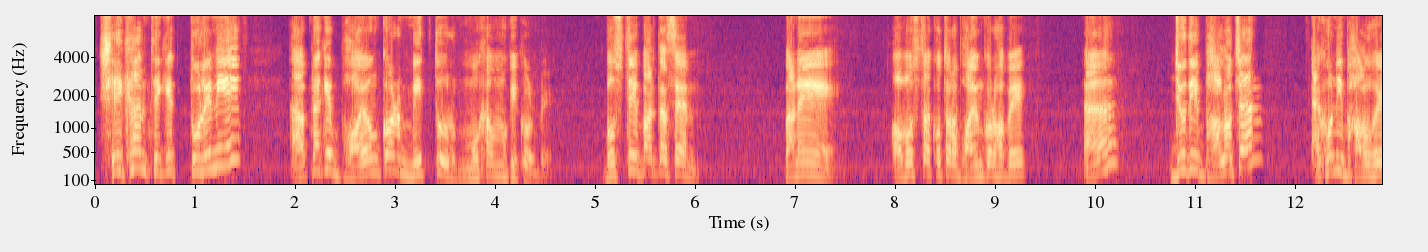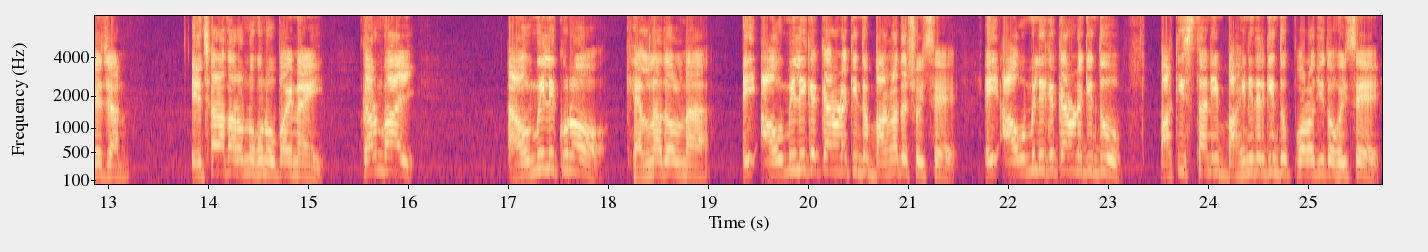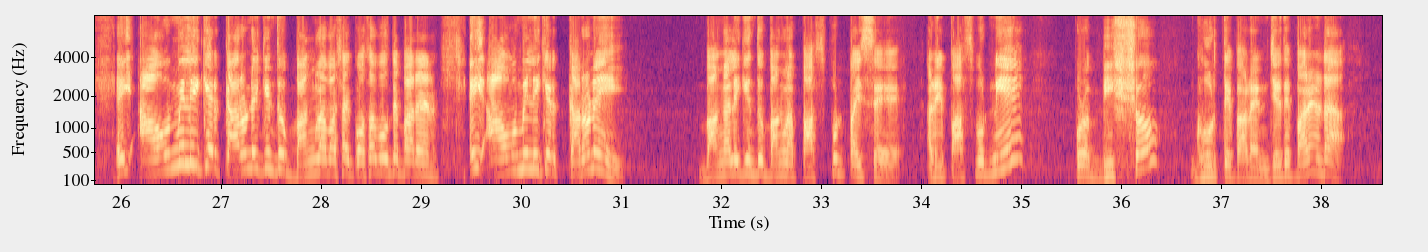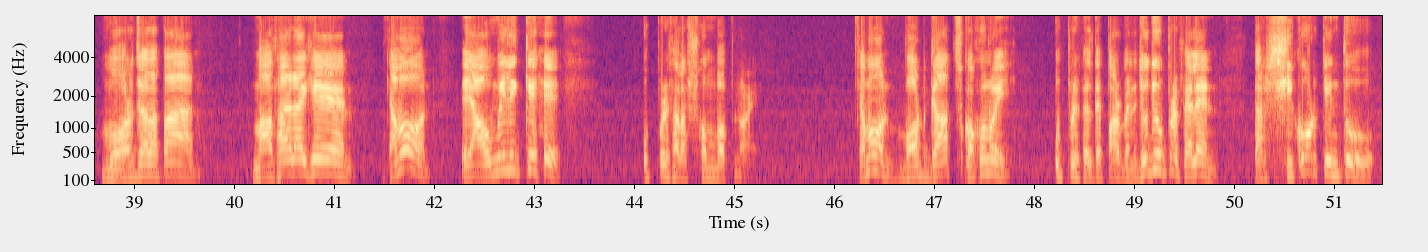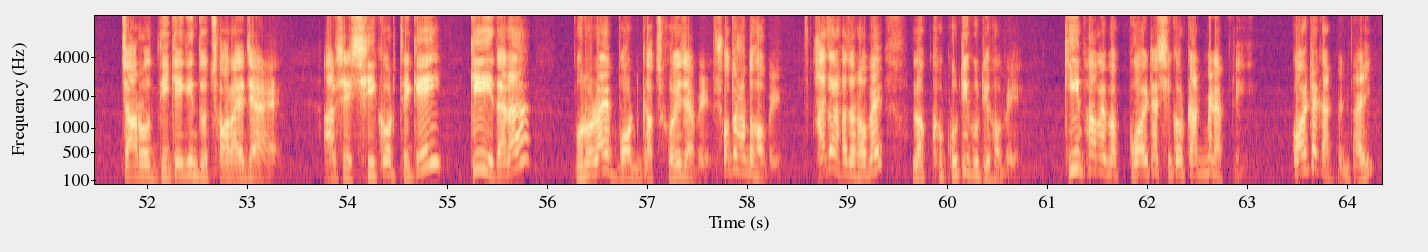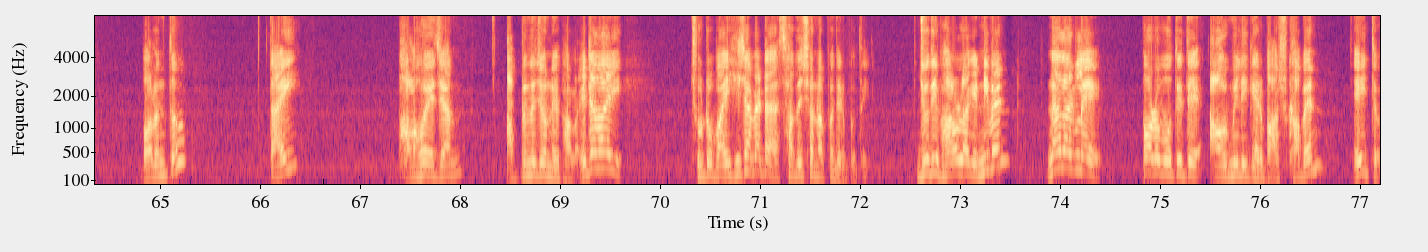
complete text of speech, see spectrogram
সেখান থেকে তুলে নিয়ে আপনাকে ভয়ঙ্কর মৃত্যুর মুখামুখি করবে। বুঝতেই পারতেছেন? মানে অবস্থা কতটা ভয়ঙ্কর হবে হ্যাঁ? যদি ভালো চান, এখনই ভালো হয়ে যান। এছাড়া তার অন্য কোনো উপায় নাই। কারণ ভাই, আওয়ামী লীগ কোনো খেলনা দল না। এই আওয়ামী লীগের কারণে কিন্তু বাংলাদেশ হয়েছে এই আওয়ামী লীগের কারণে কিন্তু পাকিস্তানি বাহিনীদের কিন্তু পরাজিত হয়েছে এই আওয়ামী লীগের কারণে কিন্তু বাংলা ভাষায় কথা বলতে পারেন। এই আওয়ামী লীগের কারণেই বাঙালি কিন্তু বাংলা পাসপোর্ট পাইছে। আর এই পাসপোর্ট নিয়ে পুরো বিশ্ব ঘুরতে পারেন, যেতে পারেন এটা? মর্যাদা পান। মাথায় রাখেন। কেমন? এই আওয়ামী লীগকে উপরে ফেলা সম্ভব নয়। কেমন? বট গাছ কখনোই উপরে ফেলতে পারবে না। যদি উপরে ফেলেন, তার শিকড় কিন্তু চারোদিকে কিন্তু ছড়ায় যায়। আর সেই শিকড় থেকেই কি? তারা পুনরায় বট গাছ হয়ে যাবে। শত শত হবে। হাজার হাজার হবে। লক্ষ কোটি কোটি হবে। কীভাবে বা কয়টা শিকড় কাটবেন আপনি? কয়টা কাটবেন ভাই? বলেন তো। তাই ভালো হয়ে যান, আপনাদের জন্যই ভালো। এটা ভাই ছোট ভাই হিসাবে একটা সাজেশন আপনাদের প্রতি। যদি ভালো লাগে নিবেন, না লাগলে পরবর্তীতে আওয়ামী লীগের বাস খাবেন, এই তো।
